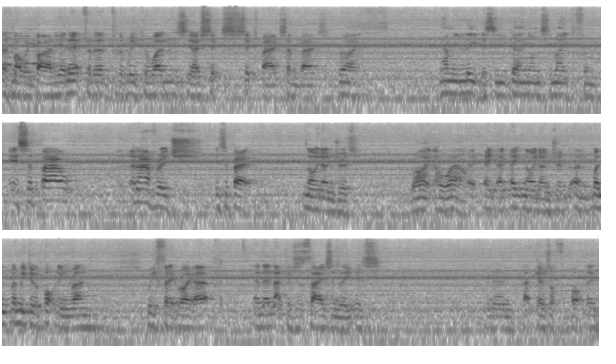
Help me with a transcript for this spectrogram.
of malted barley in it. For the for the weaker ones, you know, six six bags, seven bags. Right. How many litres are you going on to make from? It's about an average. It's about nine hundred. Right. Oh wow. eight, eight, eight, nine hundred. And when, when we do a bottling run, we fill it right up, and then that gives us a thousand litres. And then that goes off the bottling,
